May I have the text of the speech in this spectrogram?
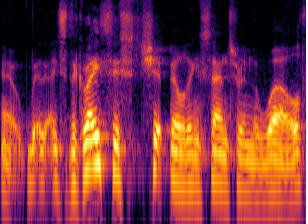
You know, it's the greatest shipbuilding centre in the world.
